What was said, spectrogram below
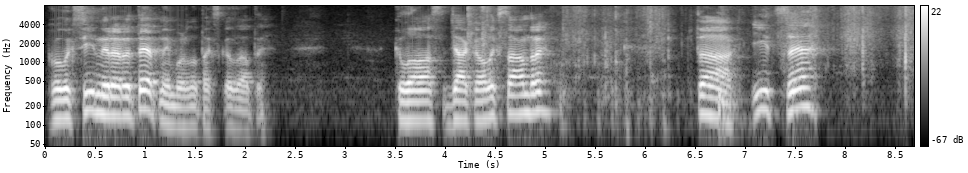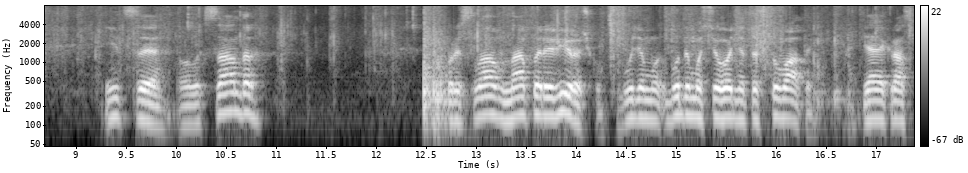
колекційний раритетний, можна так сказати. Клас. Дякую, Олександре. Так, і це. І це Олександр прислав на перевірочку. Будемо, будемо сьогодні тестувати. Я якраз,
